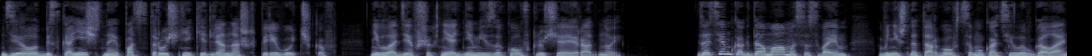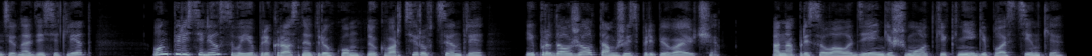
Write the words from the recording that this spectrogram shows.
делал бесконечные подстрочники для наших переводчиков, не владевших ни одним языком, включая и родной. Затем, когда мама со своим внешнеторговцем укатила в Голландию на 10 лет – он переселился в ее прекрасную трехкомнатную квартиру в центре и продолжал там жить припеваючи. Она присылала деньги, шмотки, книги, пластинки.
